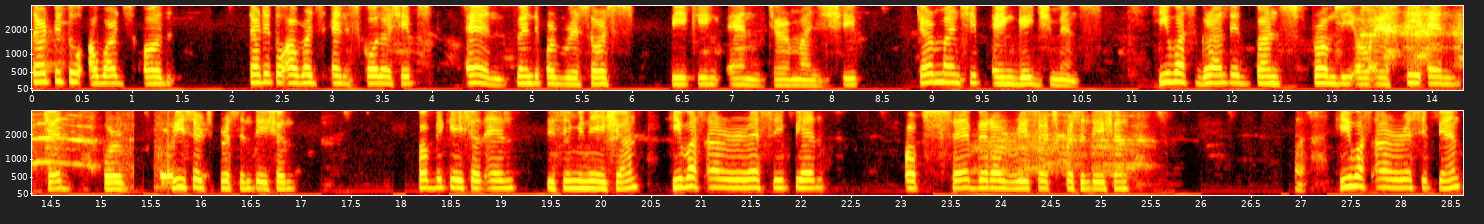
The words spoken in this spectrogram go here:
32 awards on 32 awards and scholarships and 24 resource speaking and chairmanship chairmanship engagements. He was granted funds from the OST and CHED for research presentation, publication, and dissemination. He was a recipient of several research presentation. He was a recipient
